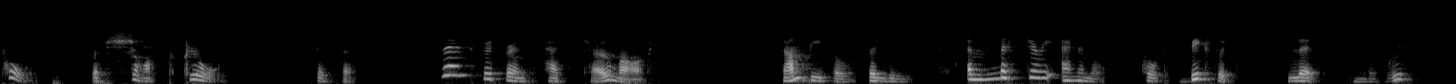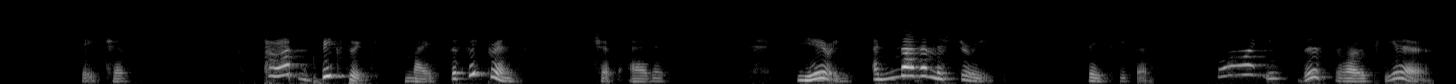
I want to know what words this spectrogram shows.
paws with sharp claws, said. This footprint has toe marks. Some people believe a mystery animal called Bigfoot lives in the woods, said Chip. Perhaps Bigfoot made the footprint, Chip added. Here is another mystery, said Kipper. Why is this rope here?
